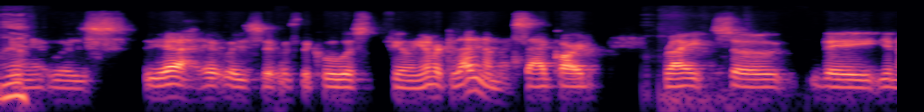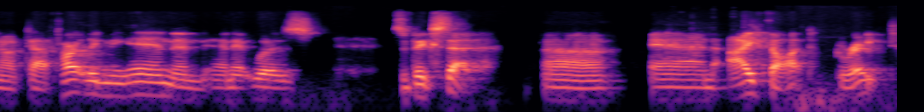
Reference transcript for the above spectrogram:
Yeah. And it was, yeah, it was, it was the coolest feeling ever because I didn't have my SAG card right? So they, you know, Taft Hartley me in, and and it was it's a big step. Uh, and I thought, great,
